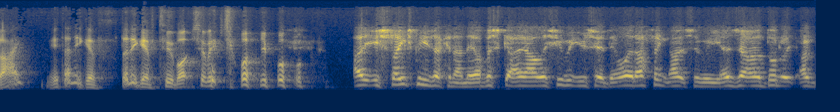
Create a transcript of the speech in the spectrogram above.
aye, he didn't give didn't give too much away, Joe Aribo. I, he strikes me as a kind of nervous guy, Ali. See what you said earlier. I think that's the way he is. I don't. I,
